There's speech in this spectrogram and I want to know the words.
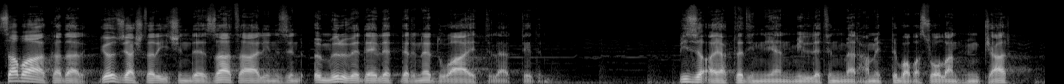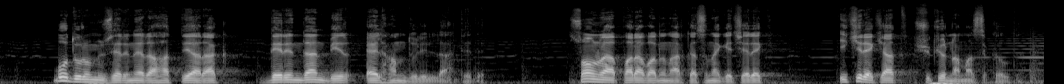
Sabaha kadar gözyaşları içinde zat halinizin ömür ve devletlerine dua ettiler dedim. Bizi ayakta dinleyen milletin merhametli babası olan hünkâr, bu durum üzerine rahatlayarak derinden bir elhamdülillah dedi. Sonra paravanın arkasına geçerek iki rekat şükür namazı kıldı.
